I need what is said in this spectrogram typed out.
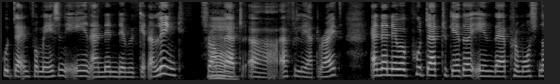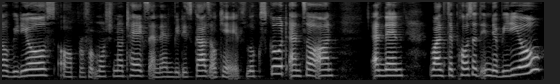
put their information in and then they will get a link from that uh, affiliate right? And then they will put that together in their promotional videos or promotional text and then we discuss okay it looks good and so on. And then once they post it in the video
